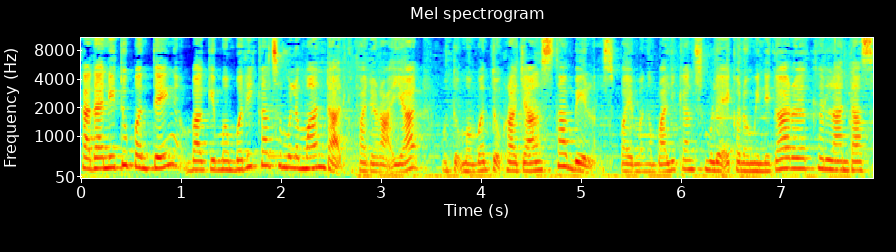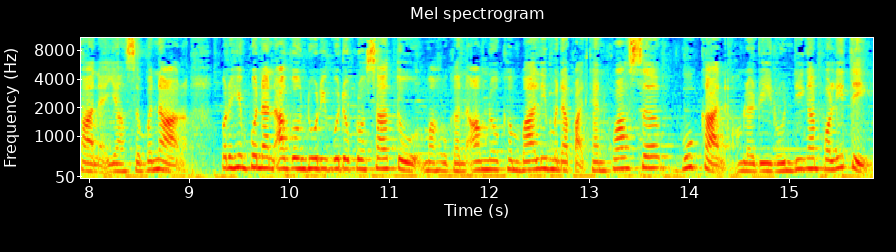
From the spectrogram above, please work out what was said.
keadaan itu penting bagi memberikan semula mandat kepada rakyat untuk membentuk kerajaan stabil supaya mengembalikan semula ekonomi negara ke landasan yang sebenar. Perhimpunan Agung 2021 mahukan UMNO kembali mendapatkan kuasa bukan melalui rundingan politik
